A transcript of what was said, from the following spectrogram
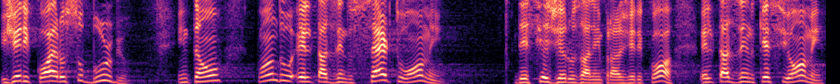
E Jericó era o subúrbio. Então, quando ele está dizendo certo homem descia de Jerusalém para Jericó, ele está dizendo que esse homem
